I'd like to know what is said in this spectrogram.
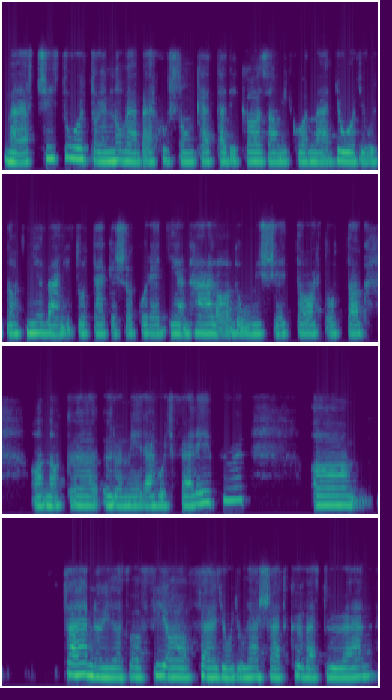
már csitult, olyan november 22 az, amikor már gyógyultnak nyilvánították, és akkor egy ilyen hálaadó misét tartottak annak örömére, hogy felépült. A cárnő, illetve a fia felgyógyulását követően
